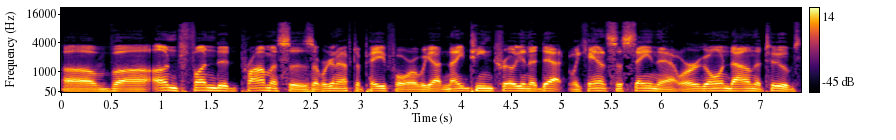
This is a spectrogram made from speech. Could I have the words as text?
of uh, unfunded promises that we're going to have to pay for. We got 19 trillion of debt. We can't sustain that. We're going down the tubes.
